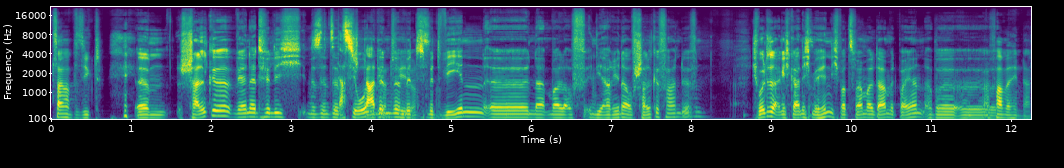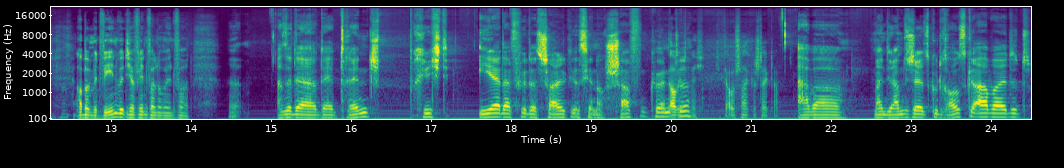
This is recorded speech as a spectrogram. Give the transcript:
zweimal besiegt. ähm, Schalke wäre natürlich eine Sensation, wenn wir mit, mit Wien äh, na, mal auf, in die Arena auf Schalke fahren dürfen. Ich wollte da eigentlich gar nicht mehr hin. Ich war zweimal da mit Bayern, aber, äh, fahren wir hin dann. aber mit Wien würde ich auf jeden Fall nochmal hinfahren. Also der, der Trend spricht eher dafür, dass Schalke es ja noch schaffen könnte. Glaube ich nicht. Ich glaube, Schalke steigt ab. Aber ich meine, die haben sich ja jetzt gut rausgearbeitet.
